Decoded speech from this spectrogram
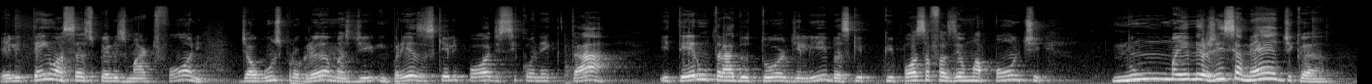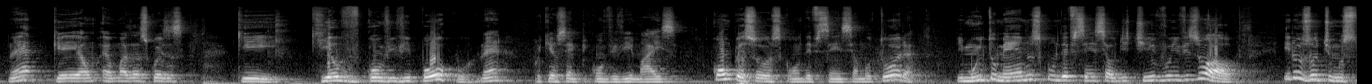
ele tem o acesso pelo smartphone de alguns programas de empresas que ele pode se conectar e ter um tradutor de Libras que, que possa fazer uma ponte numa emergência médica, né? que é, é uma das coisas que, que eu convivi pouco, né? porque eu sempre convivi mais com pessoas com deficiência motora e muito menos com deficiência auditivo e visual. E nos últimos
